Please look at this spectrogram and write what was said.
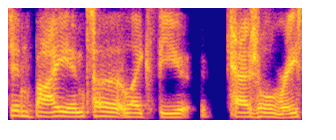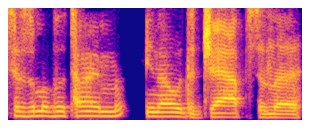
didn't buy into like the casual racism of the time, you know, the Japs and the,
